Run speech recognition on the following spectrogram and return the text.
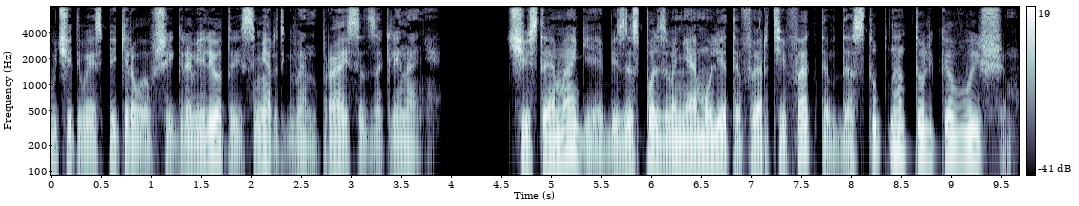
учитывая спикировавший гравелет и смерть Гвен Прайс от заклинания. Чистая магия без использования амулетов и артефактов доступна только высшим.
